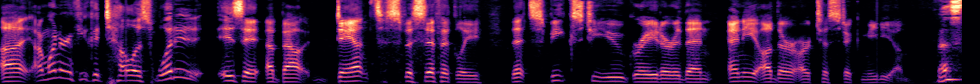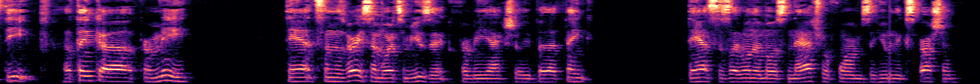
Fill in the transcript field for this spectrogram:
Uh, I'm wondering if you could tell us what it, is it about dance specifically that speaks to you greater than any other artistic medium? That's deep. I think uh, for me, dance, and it's very similar to music for me actually, but I think dance is like one of the most natural forms of human expression.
